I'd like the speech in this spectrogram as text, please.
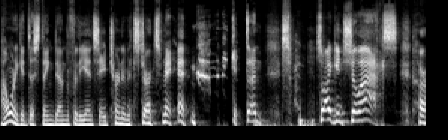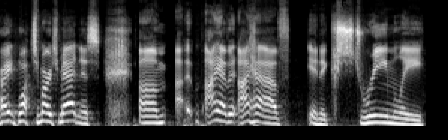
I want to get this thing done before the NCAA tournament starts, man. I want to get done so, so I can chillax. All right, watch March Madness. Um, I, I have it. I have an extremely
